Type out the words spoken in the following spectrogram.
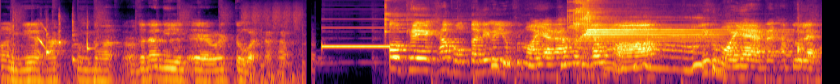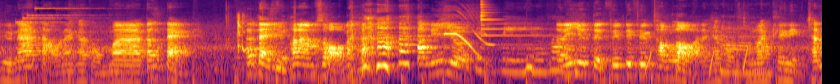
อืมก็อย่างนี้นะครับคุณนะครับเราจะได้ DNA ไว้ตรวจนะครับ โอเคครับผมตอนนี้ก็อยู่คุณหมอแยมนะครับสวัสดีครับคุณหมอนี่คุณหมอแยมนะครับดูแลผิวหน้าเต๋านะครับผมมาตั้งแต่ตั้งแต่อยู่พระรามสอง ตอนนี้อยู่ สิบปี หรือเปตล่าอนนี้อยู่ตึก 55 ทองหล่อนะครับผมค่ะตรงมาคลินิกชั้น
